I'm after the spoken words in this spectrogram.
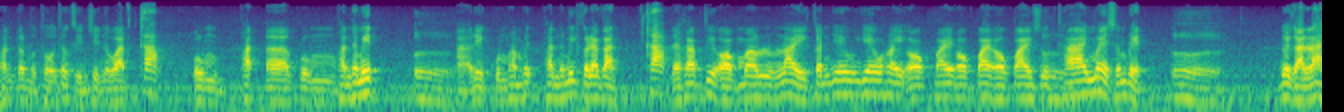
พันตำรวจโททักษิณชินวัตรครับ กลุ่มพันเอ่อกลุ่มพันธมิตร อืมอ่าเรียกกลุ่มพันพันธมิตรก็แล้วกันครับนะครับ ที่ออกมาไล่กันเย้ยวเย้ยวให้ออกไปออกไปออกไปสุดท้ายไม่สำเร็จอืมด้วยการไล่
